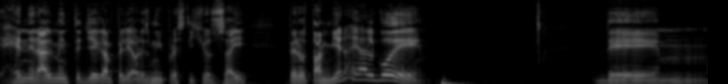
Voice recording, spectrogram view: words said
generalmente llegan peleadores muy prestigiosos ahí, pero también hay algo de... de... Mm,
